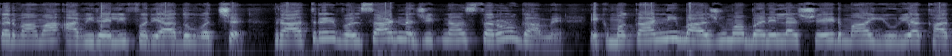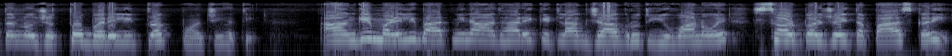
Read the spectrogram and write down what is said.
કરવામાં આવી રહેલી ફરિયાદો વચ્ચે રાત્રે વલસાડ નજીકના સરોણ ગામે એક મકાનની બાજુમાં બનેલા શેડમાં યુરિયા ખાતરનો જથ્થો ભરેલી ટ્રક પહોંચી હતી. આ અંગે મળેલી બાતમીના આધારે કેટલાક જાગૃત યુવાનોએ સ્થળ પર જઈ તપાસ કરી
